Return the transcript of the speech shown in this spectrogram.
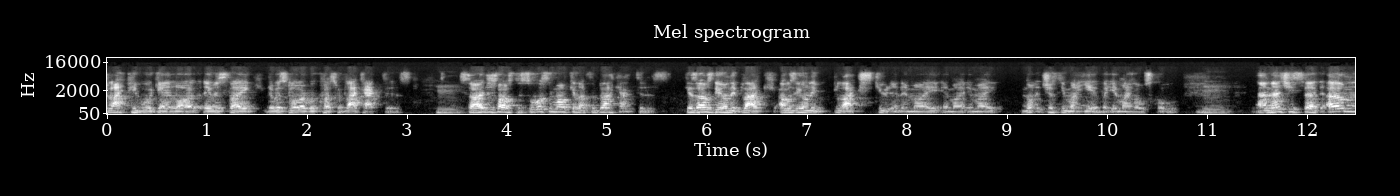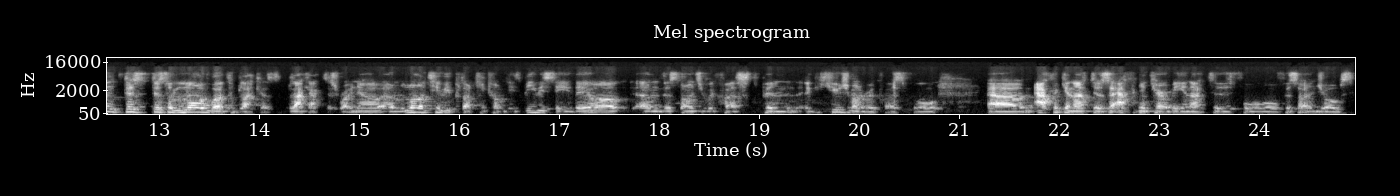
black people were getting a lot. It was like there was a lot of requests for black actors. Mm. So I just asked, her, so what's the market like for black actors? Because I was the only black, I was the only black student in my in my in my not just in my year, but in my whole school. Mm. And then she said, um, there's, there's a lot of work for black, black actors right now. Um, a lot of TV production companies, BBC, they are um, they're starting to request, been a huge amount of requests for um, African actors, African Caribbean actors for, for certain jobs.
